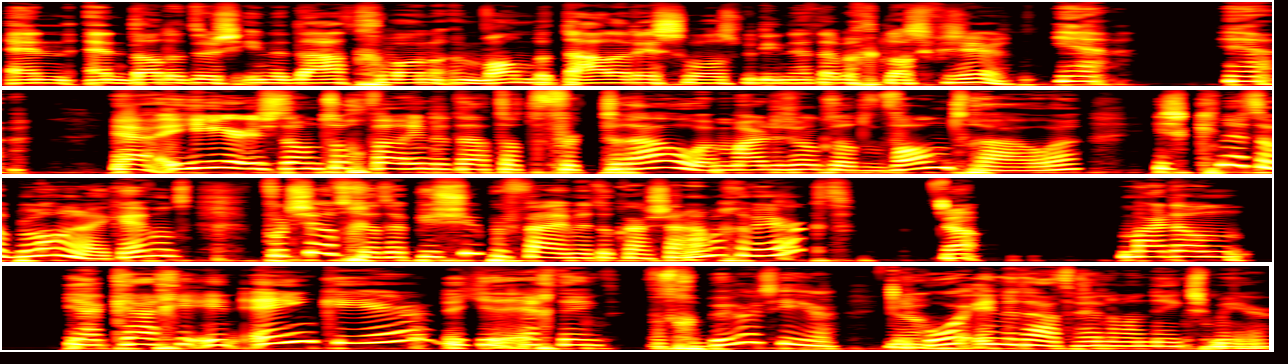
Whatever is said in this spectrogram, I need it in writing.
en, en dat het dus inderdaad gewoon een wanbetaler is zoals we die net hebben geclassificeerd. Ja, ja. Ja, hier is dan toch wel inderdaad dat vertrouwen, maar dus ook dat wantrouwen is knetterbelangrijk. Hè? Want voor hetzelfde geld heb je super fijn met elkaar samengewerkt. Ja. Maar dan ja, krijg je in één keer dat je echt denkt, wat gebeurt hier? Ja. Ik hoor inderdaad helemaal niks meer.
